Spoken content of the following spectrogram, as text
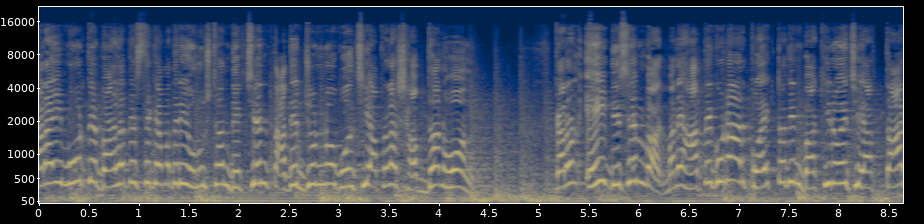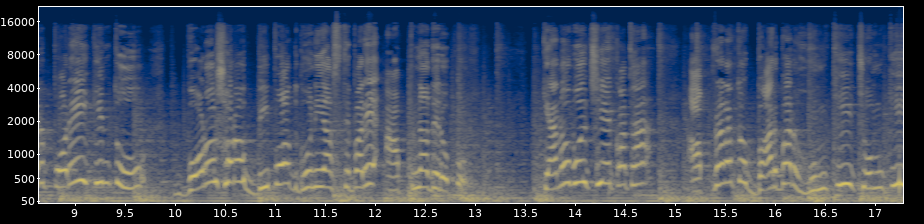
যারা এই মুহূর্তে বাংলাদেশ থেকে আমাদের এই অনুষ্ঠান দেখছেন, তাদের জন্য বলছি আপনারা সাবধান হন। কারণ এই ডিসেম্বর মানে হাতে গোনা আর কয়েকটা দিন বাকি রয়েছে, আর তারপরেই কিন্তু বড় সড়ো বিপদ ঘনিয়ে আসতে পারে আপনাদের ওপর। কেন বলছি এ কথা? আপনারা তো বারবার হুমকি, চমকি,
